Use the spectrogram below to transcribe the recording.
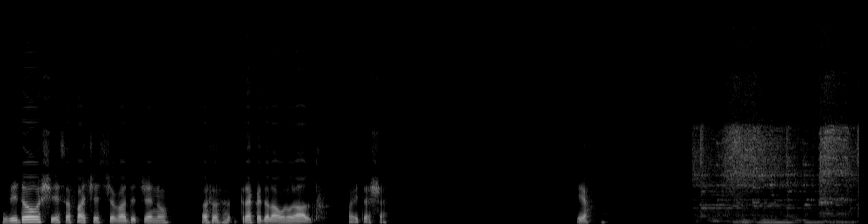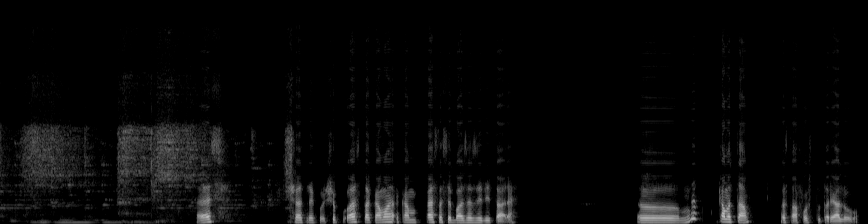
video și să faceți ceva de genul, să treacă de la unul la altul. Uite așa. Ia. Vezi? Și a trecut. Și asta, cam, cam pe asta se bazează editarea. Uh, da. Cam atâta. Ăsta a fost tutorialul,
